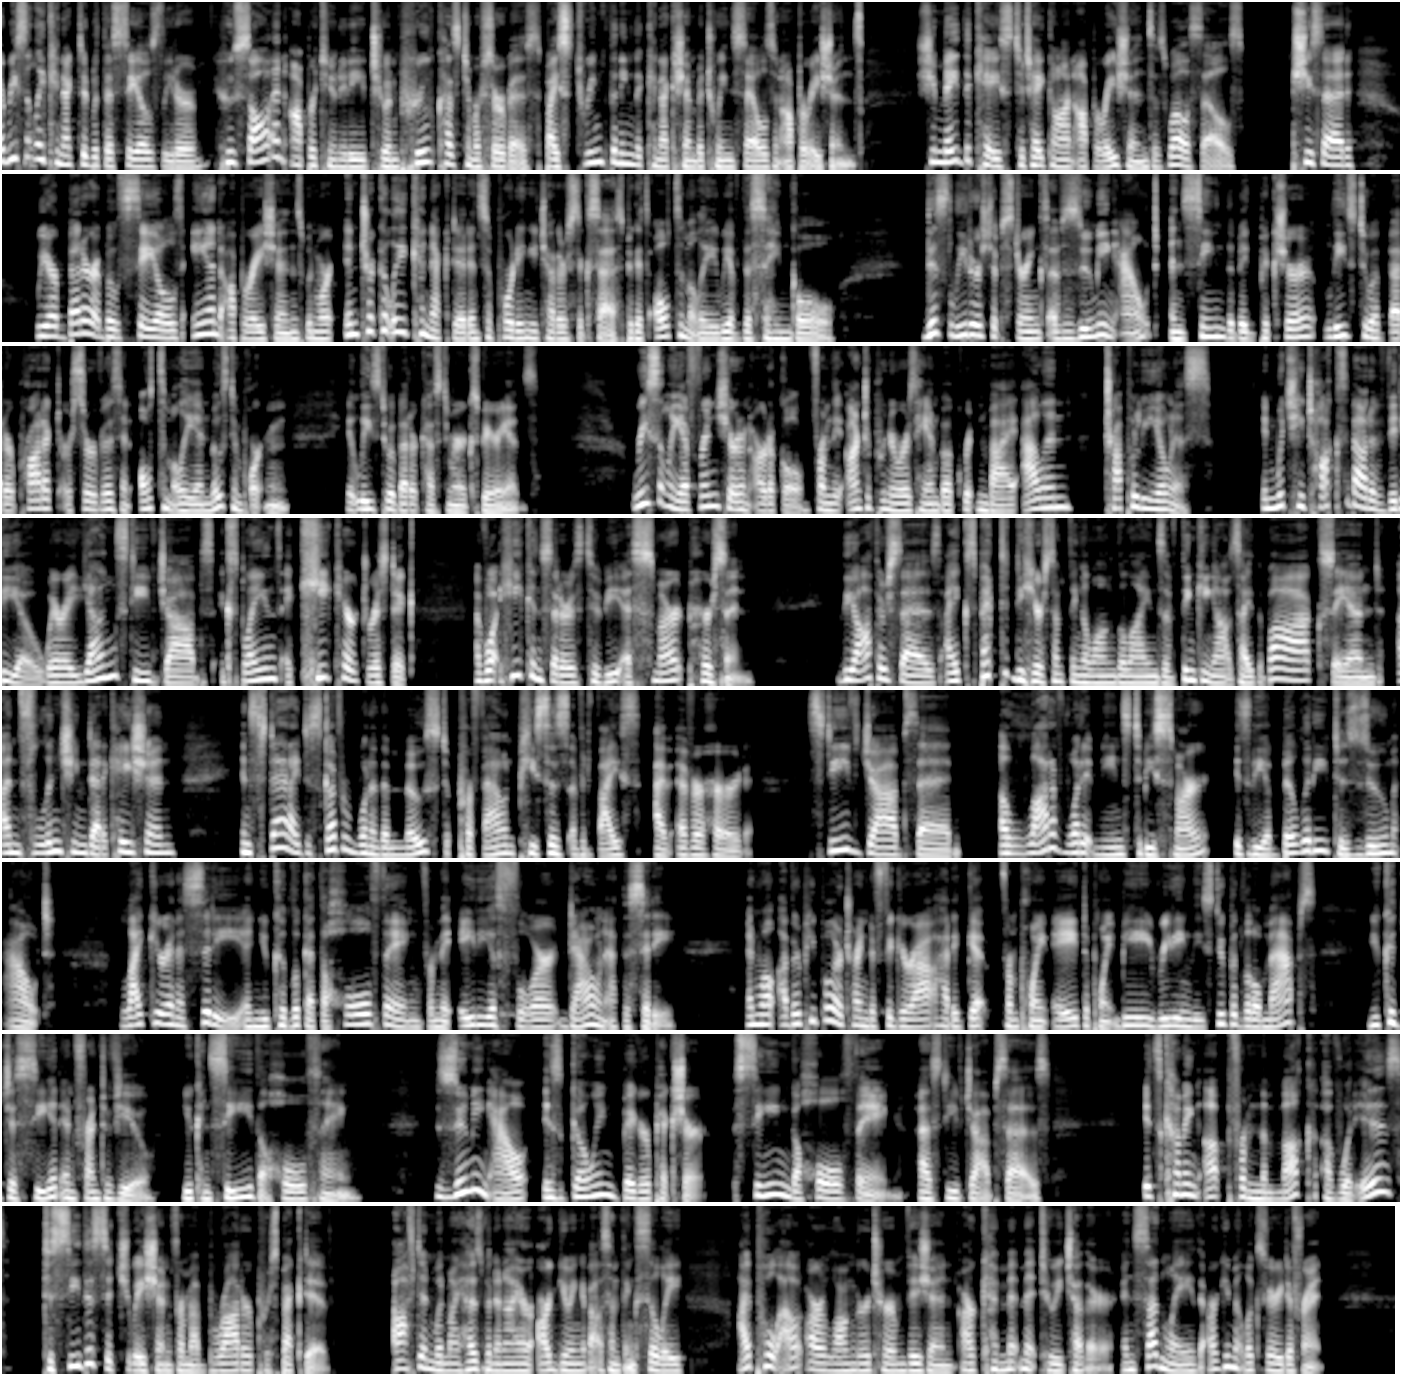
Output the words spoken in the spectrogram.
I recently connected with a sales leader who saw an opportunity to improve customer service by strengthening the connection between sales and operations. She made the case to take on operations as well as sales. She said, We are better at both sales and operations when we're intricately connected and supporting each other's success because ultimately we have the same goal. This leadership strength of zooming out and seeing the big picture leads to a better product or service. And ultimately, and most important, it leads to a better customer experience. Recently, a friend shared an article from the Entrepreneur's Handbook written by Alan Trapulionis, in which he talks about a video where a young Steve Jobs explains a key characteristic of what he considers to be a smart person the author says, I expected to hear something along the lines of thinking outside the box and unflinching dedication. Instead, I discovered one of the most profound pieces of advice I've ever heard. Steve Jobs said, A lot of what it means to be smart is the ability to zoom out. Like you're in a city and you could look at the whole thing from the 80th floor down at the city. And while other people are trying to figure out how to get from point A to point B, reading these stupid little maps, you could just see it in front of you. You can see the whole thing. Zooming out is going bigger picture, seeing the whole thing, as Steve Jobs says. It's coming up from the muck of what is to see the situation from a broader perspective. Often, when my husband and I are arguing about something silly, I pull out our longer term vision, our commitment to each other, and suddenly the argument looks very different.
